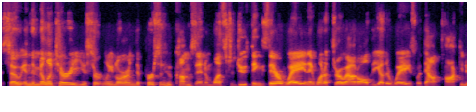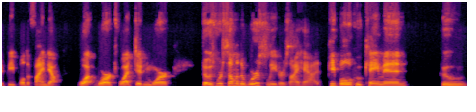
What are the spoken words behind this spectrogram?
So in the military, you certainly learn the person who comes in and wants to do things their way and they want to throw out all the other ways without talking to people to find out what worked, what didn't work. Those were some of the worst leaders I had. People who came in who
